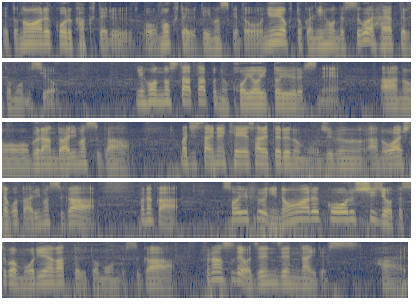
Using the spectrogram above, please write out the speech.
えっと、ノンアルコールカクテルをモクテルって言いますけど、ニューヨークとか日本ですごい流行ってると思うんですよ。日本のスタートアップの今宵というですね、あの、ブランドありますが、まあ、実際ね、経営されてるのも自分、あの、お会いしたことありますが、まあ、なんか、そういうふうにノンアルコール市場ってすごい盛り上がってると思うんですが、フランスでは全然ないです。はい。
